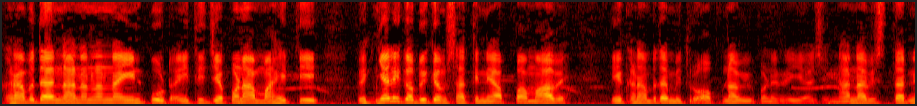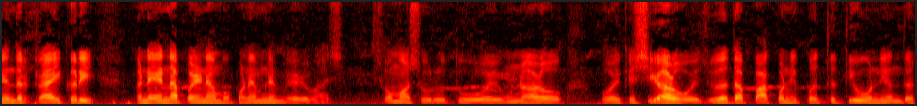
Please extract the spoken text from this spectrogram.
ઘણા બધા નાના નાના ઇનપુટ અહીંથી જે પણ આ માહિતી વૈજ્ઞાનિક અભિગમ સાથેને આપવામાં આવે, એ ઘણા બધા મિત્રો અપનાવી પણ રહ્યા છે. નાના વિસ્તારની અંદર ટ્રાય કરી અને એના પરિણામો પણ એમને મેળવા છે. ચોમાસું ઋતુ હોય, ઉનાળો હોય કે શિયાળો હોય, જુદા જુદા પાકોની પદ્ધતિઓની અંદર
